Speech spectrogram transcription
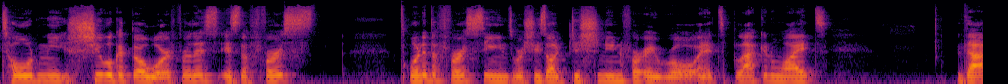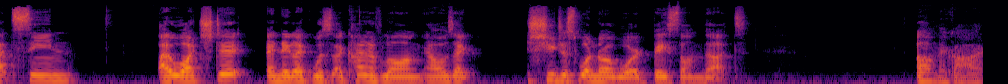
told me she will get the award for this is the first one of the first scenes where she's auditioning for a role and it's black and white. That scene, I watched it and it like was like kind of long. And I was like, she just won the award based on that. Oh my god.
